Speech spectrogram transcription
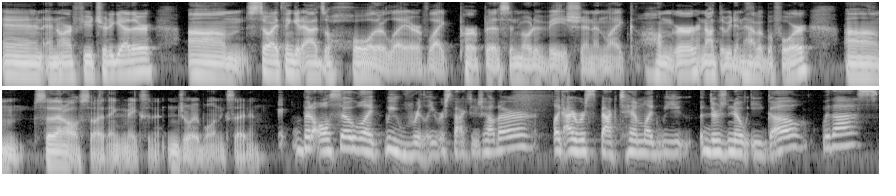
and and our future together. Um, so I think it adds a whole other layer of like purpose and motivation and like hunger. Not that we didn't have it before. Um, so that also I think makes it enjoyable and exciting. but also like we really respect each other. Like I respect him. Like we there's no ego with us,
